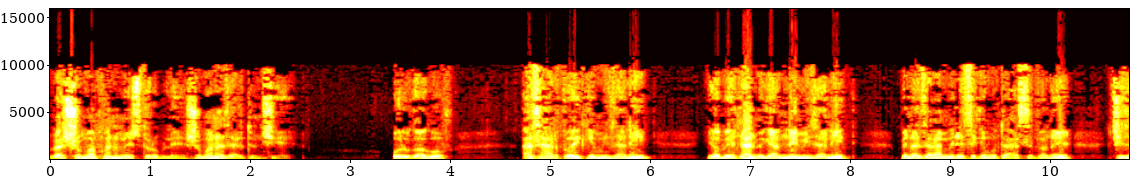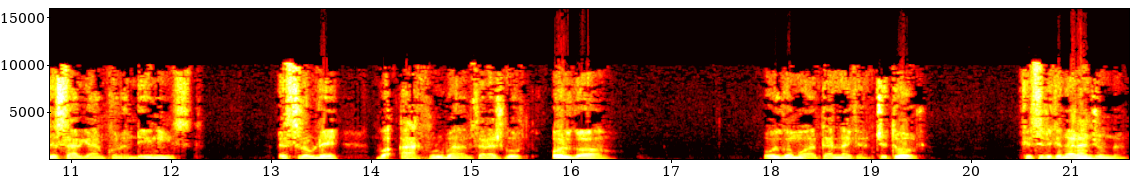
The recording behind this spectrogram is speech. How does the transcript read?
و شما خانم استروبله شما نظرتون چیه؟ اولگا گفت از حرفایی که می‌زنید یا بهتر بگم نمی‌زنید به نظرم می‌رسه که متاسفانه چیز سرگرم کننده ای نیست. اسروله با عقل رو به همسرش گفت اولگا اولگا معطل نکرد چطور؟ کسی رو که نرنجوندم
